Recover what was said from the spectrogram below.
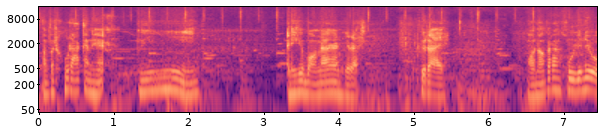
เราเป็นคู่รักกันฮะ นี่ อันนี้คือมองหน้ากันคืออะไร คืออะไรอ๋อน้องกำลังคุยกันอยู่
